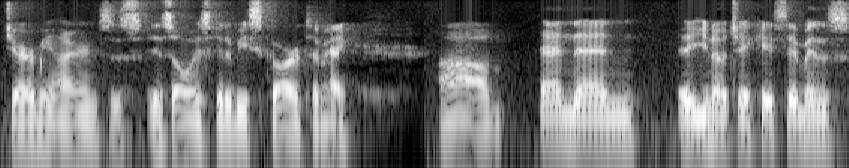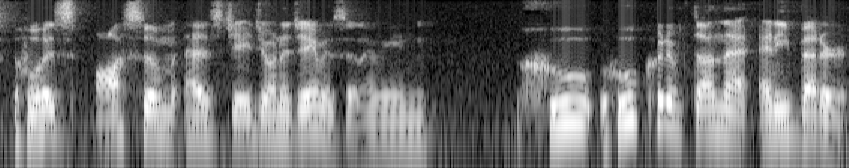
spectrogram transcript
Jeremy Irons is, is always going to be Scar to me. Um, and then uh, you know J.K. Simmons was awesome as J. Jonah Jameson. I mean, who who could have done that any better?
